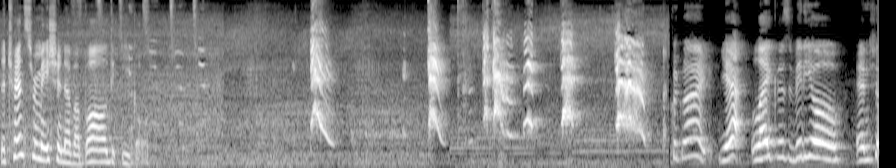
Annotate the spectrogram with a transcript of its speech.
The transformation of a bald eagle. Click like. Yeah, like this video and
